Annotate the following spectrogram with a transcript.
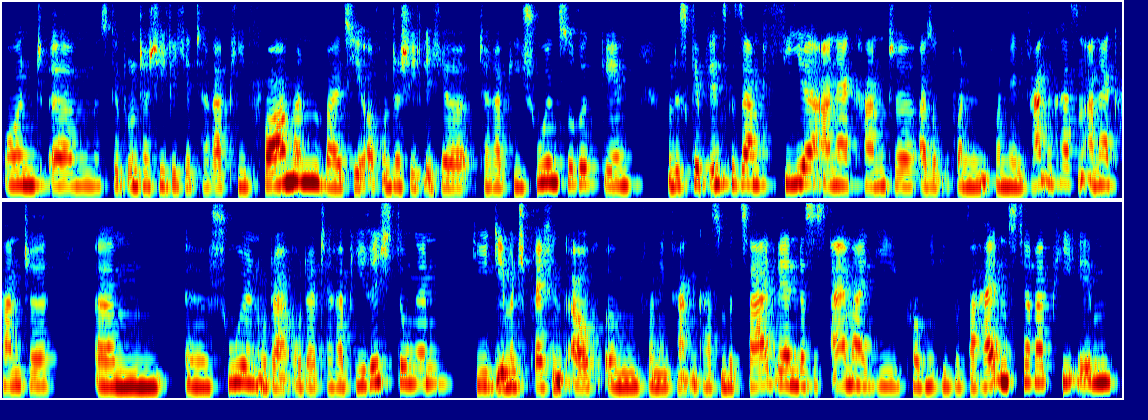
Und ähm, es gibt unterschiedliche Therapieformen, weil sie auf unterschiedliche Therapieschulen zurückgehen. Und es gibt insgesamt vier anerkannte, also von, von den Krankenkassen anerkannte ähm, äh, Schulen oder, oder Therapierichtungen, die dementsprechend auch ähm, von den Krankenkassen bezahlt werden. Das ist einmal die kognitive Verhaltenstherapie eben.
